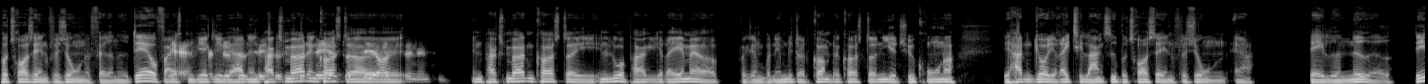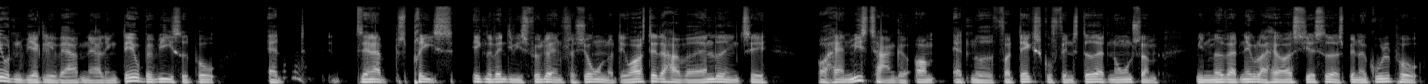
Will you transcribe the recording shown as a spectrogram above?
på trods af at inflationen er faldet ned. Det er jo faktisk Ja, den virkelige men verden. En pakke smør, den koster... En pakke smør, den koster i en lurpakke i Rema, og for eksempel på nemlig.com, der koster 29 kroner. Det har den gjort i rigtig lang tid, på trods af, at inflationen er dalet nedad. Det er jo den virkelige verden, Erling. Det er jo beviset på, at den her pris ikke nødvendigvis følger inflationen, og det er jo også det, der har været anledning til at have en mistanke om, at noget fordæk skulle finde sted, at nogen, som min medvært Nikolaj her også siger, sidder og spinder guld på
